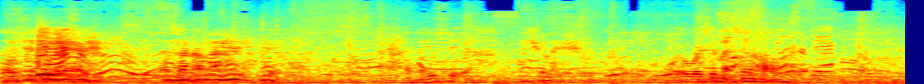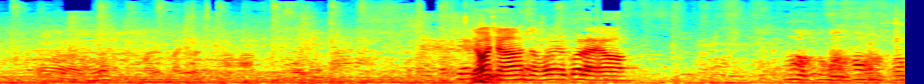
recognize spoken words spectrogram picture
我去买水。买买买。没水啊。没事没事。我我去买生蚝。买买点茶。杨翔，等会儿过来啊。好好好好。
